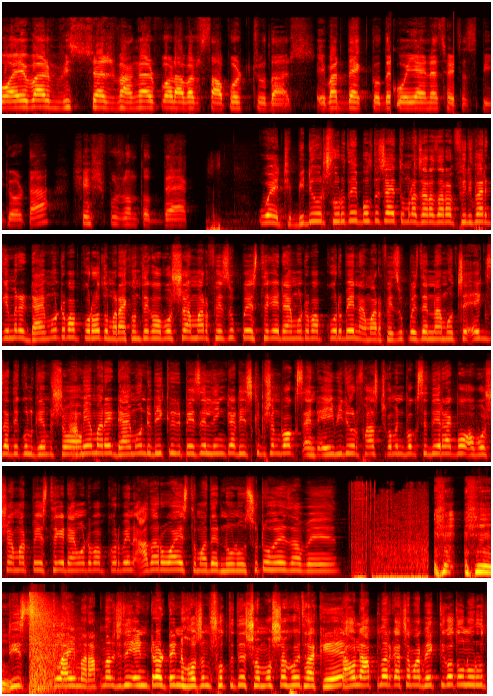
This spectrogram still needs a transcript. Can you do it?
কয়বার বিশ্বাস ভাঙার পর আবার সাপোর্ট চুদাস এবার দেখ তোদের কই আয়না ছাড়ছিস ভিডিওটা। শেষ পর্যন্ত দেখ। ওয়েট ভিডিওর শুরুতেই বলতে চাই, তোমরা যারা যারা ফ্রি ফায়ার গেমের ডায়মন্ড টপ করো, তোমরা এখন থেকে অবশ্যই আমার ফেসবুক পেজ থেকে ডায়মন্ড টপ করবেন আমার ফেসবুক পেজের নাম হচ্ছে এক্সাদিকুল গেম শো আমি আমার এই ডায়মন্ড বিক্রির পেজের লিঙ্কটা ডিসক্রিপশন বক্স এন্ড এই ভিডিওর ফার্স্ট কমেন্ট বক্সে দিয়ে রাখব। অবশ্যই আমার পেজ থেকে ডায়মন্ড টপ করবেন। আদারওয়াইজ তোমাদের নুনু ছোট হয়ে যাবে। ডিসক্লাইমার আপনার যদি এন্টারটেইন হজম শক্তিতে সমস্যা হয়ে থাকে, তাহলে আপনার কাছে আমার ব্যক্তিগত অনুরোধ,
